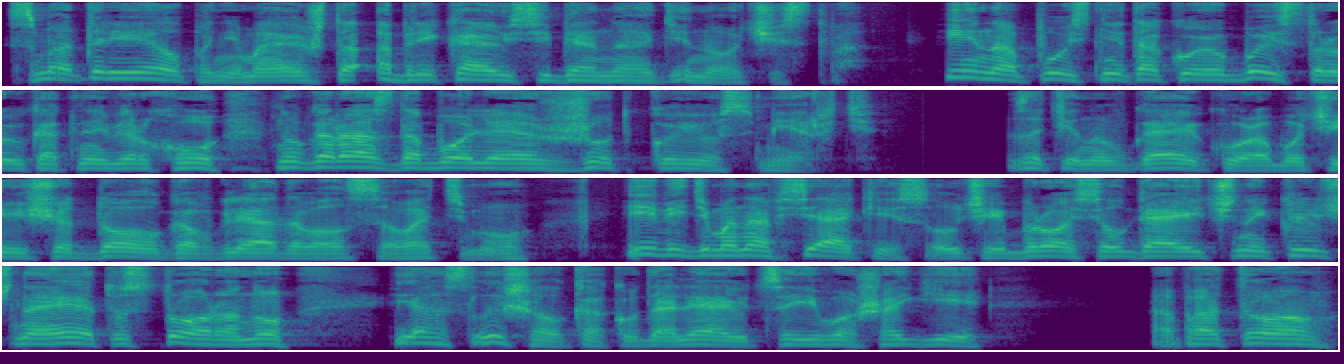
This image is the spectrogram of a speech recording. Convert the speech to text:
Смотрел, понимая, что обрекаю себя на одиночество. И на пусть не такую быструю, как наверху, но гораздо более жуткую смерть. Затянув гайку, рабочий еще долго вглядывался во тьму. И, видимо, на всякий случай бросил гаечный ключ на эту сторону. Я слышал, как удаляются его шаги. А потом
